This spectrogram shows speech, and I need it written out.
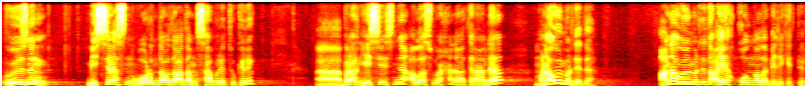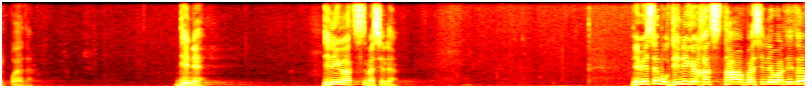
өзінің миссиясын орындауда адам сабыр ету керек. Ә, бірақ есесіне алла субханала тағала мына өмірде де ана өмірде де аяқ қолыңа алла берекет беріп қояды. Дене. Денеге қатысты мәселе. Немесе бұл денеге қатысты тағы мәселе бар дейді.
